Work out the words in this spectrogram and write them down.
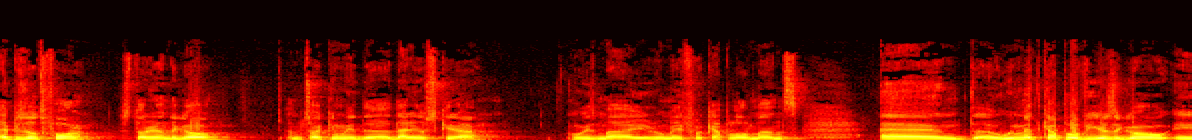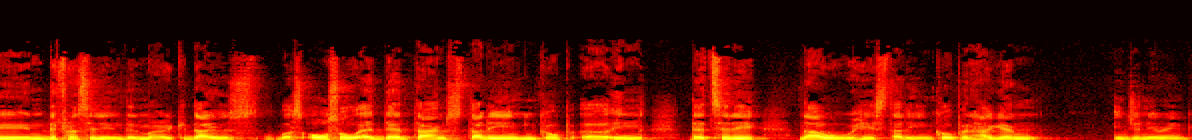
episode four, story on the go. I'm talking with uh, Darius Chira, who is my roommate for a couple of months, and uh, we met a couple of years ago in different city in Denmark. Darius was also at that time studying in Cop- uh, in that city. Now he's studying in Copenhagen, engineering,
